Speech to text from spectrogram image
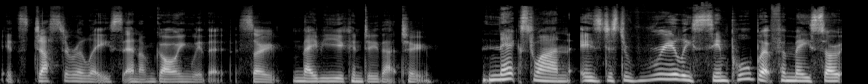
It's just a release and I'm going with it. So maybe you can do that too. Next one is just a really simple, but for me, so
